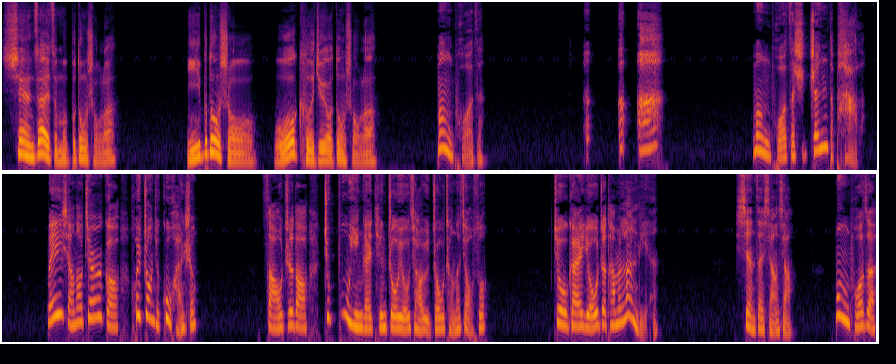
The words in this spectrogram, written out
现在怎么不动手了？你不动手，我可就要动手了。”孟婆子，啊啊啊！孟婆子是真的怕了，没想到今儿个会撞见顾寒生。早知道就不应该听周游桥与周成的教唆，就该由着他们烂脸。现在想想，孟婆子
